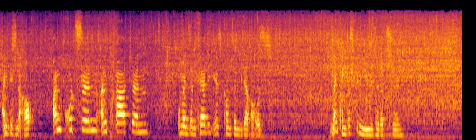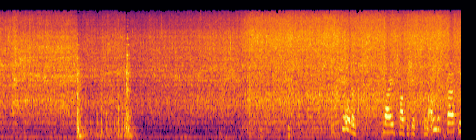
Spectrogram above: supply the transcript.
Ein bisschen anbrutzeln, anbraten. Und wenn es dann fertig ist, kommt es dann wieder raus. Und dann kommt das Gemüse dazu. So, das Fleisch habe ich jetzt schon angebraten.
